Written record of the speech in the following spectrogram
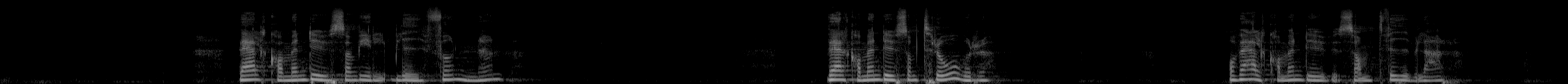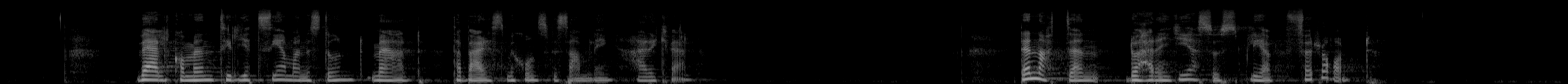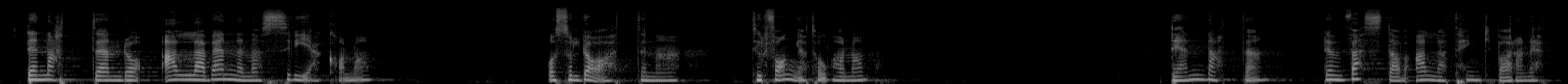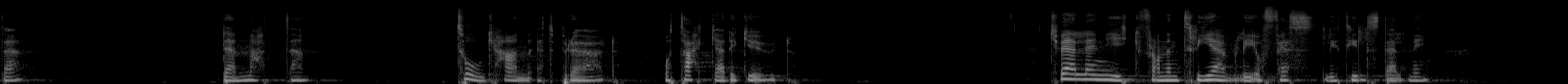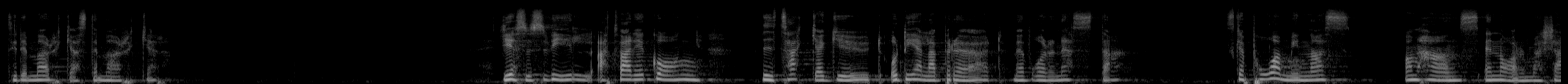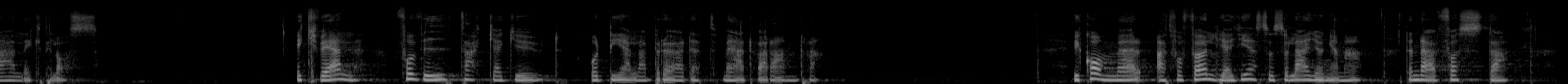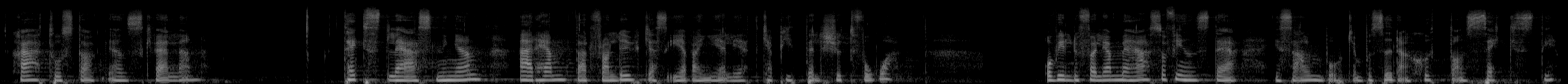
Välkommen du som vill bli funnen. Välkommen du som tror. Och välkommen du som tvivlar. Välkommen till Getsemane stund med Tabergs missionsförsamling här ikväll. Den natten då Herren Jesus blev förrådd. Den natten då alla vännerna svek honom och soldaterna tillfångatog honom. Den natten, den värsta av alla tänkbara nätter, den natten tog han ett bröd och tackade Gud Kvällen gick från en trevlig och festlig tillställning till det mörkaste mörker. Jesus vill att varje gång vi tackar Gud och delar bröd med vår nästa ska påminnas om hans enorma kärlek till oss. Ikväll får vi tacka Gud och dela brödet med varandra. Vi kommer att få följa Jesus och lärjungarna den där första skärtorsdagens kvällen. Textläsningen är hämtad från Lukas evangeliet kapitel 22. Och vill du följa med så finns det i psalmboken på sidan 1760.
